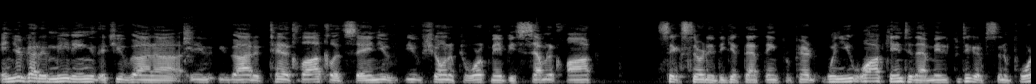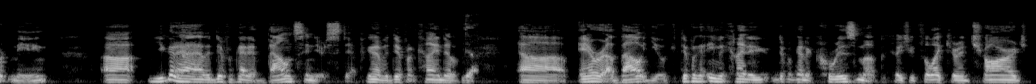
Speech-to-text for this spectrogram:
and you've got a meeting that you've got uh you, you got at ten o'clock, let's say, and you've you've shown up to work maybe seven o'clock, six thirty to get that thing prepared. When you walk into that meeting, particularly if it's an important meeting, uh, you're gonna have a different kind of bounce in your step. You're gonna have a different kind of yeah. uh, air about you, different even kind of different kind of charisma because you feel like you're in charge.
